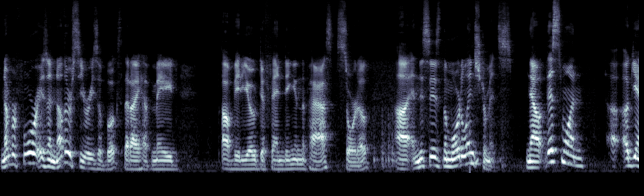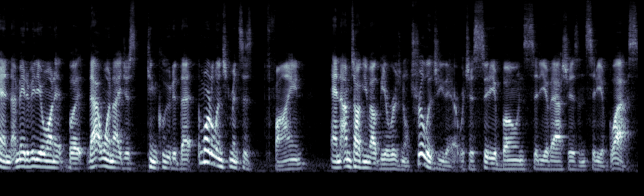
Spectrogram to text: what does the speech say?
Number four is another series of books that I have made a video defending in the past, sort of. Uh, and this is The Mortal Instruments. Now, this one, uh, again, I made a video on it, but that one I just concluded that The Mortal Instruments is fine. And I'm talking about the original trilogy there, which is City of Bones, City of Ashes, and City of Glass.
